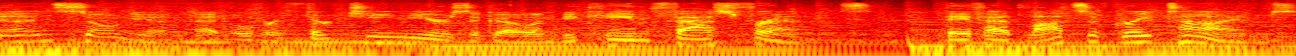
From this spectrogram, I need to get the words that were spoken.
Gina and Sonia met over 13 years ago and became fast friends. They've had lots of great times,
